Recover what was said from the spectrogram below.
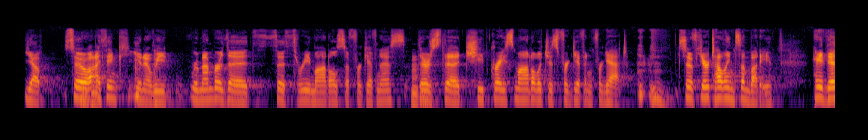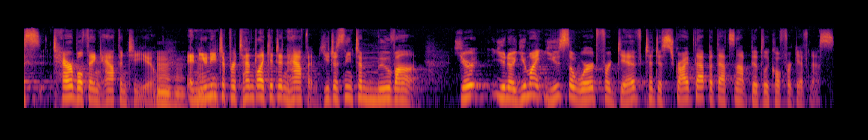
Yep. So mm-hmm. I think, you know, we remember the, the three models of forgiveness. Mm-hmm. There's the cheap grace model, which is forgive and forget. so if you're telling somebody, hey, this terrible thing happened to you, and you need to pretend like it didn't happen. You just need to move on. You're, you know, you might use the word forgive to describe that, but that's not biblical forgiveness.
